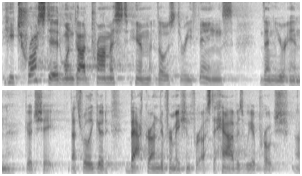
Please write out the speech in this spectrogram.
he trusted when God promised him those three things, then you're in good shape. That's really good background information for us to have as we approach uh,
